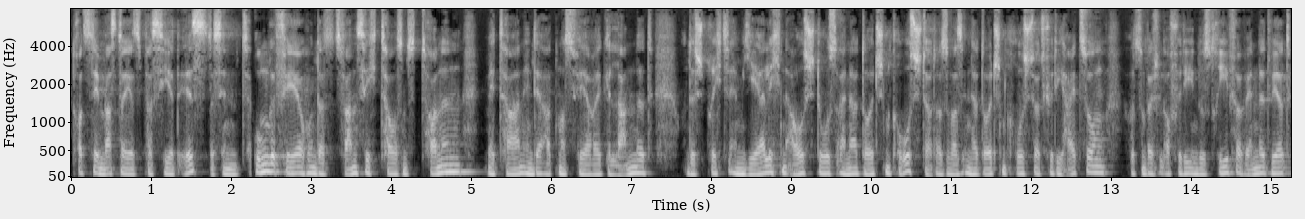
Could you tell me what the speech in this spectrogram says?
Trotzdem, was da jetzt passiert ist, das sind ungefähr 120.000 Tonnen Methan in der Atmosphäre gelandet und es spricht im jährlichen Ausstoß einer deutschen Großstadt, also was in der deutschen Großstadt für die Heizung, zum Beispiel auch für die Industrie verwendet wird.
